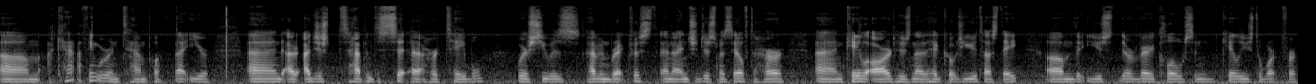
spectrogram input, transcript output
Um, I can't. I think we were in Tampa that year, and I, I, just happened to sit at her table where she was having breakfast, and I introduced myself to her and Kayla Ard, who's now the head coach of Utah State. Um, that used they're very close, and Kayla used to work for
